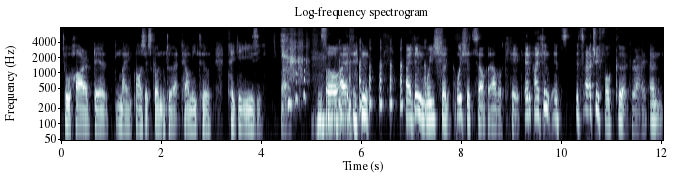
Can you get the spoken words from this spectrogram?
too hard, my boss is going to tell me to take it easy. Right? so I think I think we should we should self-advocate, and I think it's it's actually for good, right? And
